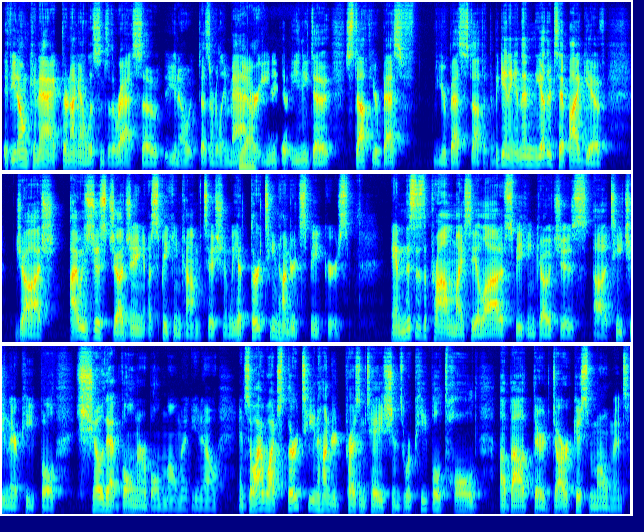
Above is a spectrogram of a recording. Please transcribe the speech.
if you don't connect, they're not going to listen to the rest. So you know, it doesn't really matter. Yeah. You need to you need to stuff your best your best stuff at the beginning. And then the other tip I give, Josh I was just judging a speaking competition. We had 1,300 speakers. And this is the problem I see a lot of speaking coaches uh, teaching their people show that vulnerable moment, you know. And so I watched 1,300 presentations where people told about their darkest moment.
